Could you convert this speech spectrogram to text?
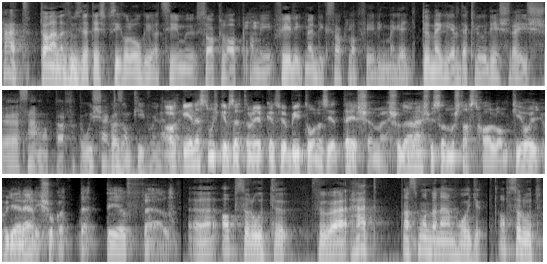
hát talán az üzlet és pszichológia című szaklap, ami félig meddig szaklap, félig meg egy tömegérdeklődésre is számot tartható újság, azon kívül nem. A, én ezt úgy képzeltem egyébként, hogy a Bitón az ilyen teljesen másodállás, viszont most azt hallom ki, hogy, hogy erre elég sokat tettél fel. Abszolút fő, hát azt mondanám, hogy abszolút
